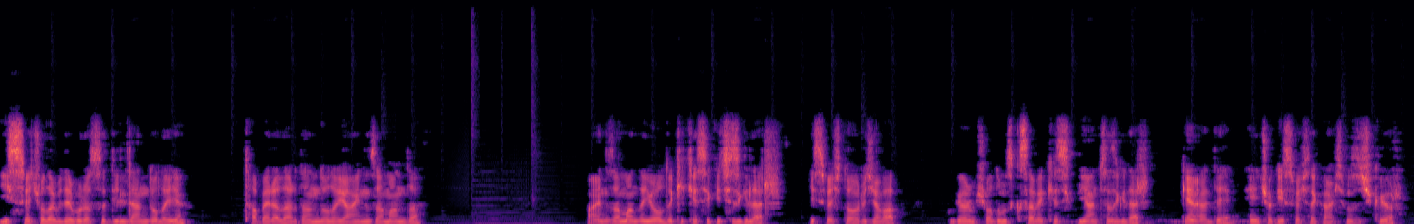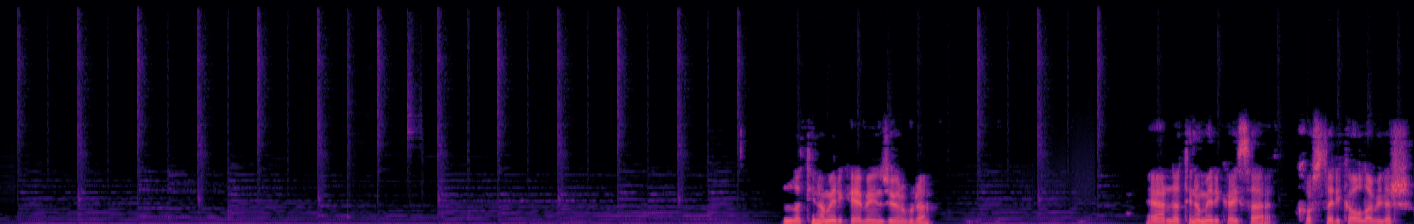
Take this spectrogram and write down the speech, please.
İsveç olabilir burası dilden dolayı. Tabelalardan dolayı aynı zamanda. Aynı zamanda yoldaki kesikli çizgiler. İsveç doğru cevap. Görmüş olduğumuz kısa ve kesikli yan çizgiler genelde en çok İsveç'te karşımıza çıkıyor. Latin Amerika'ya benziyor bura. Eğer Latin Amerika ise Costa Rica olabilir.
